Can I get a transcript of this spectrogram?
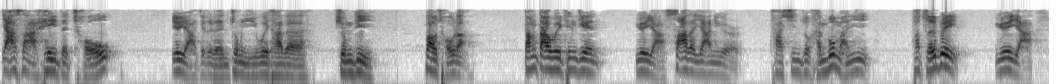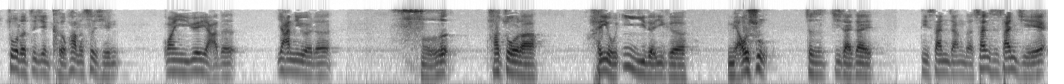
亚撒黑的仇。约雅这个人终于为他的兄弟报仇了。当大卫听见约雅杀了亚尼尔，他心中很不满意，他责备。约雅做了这件可怕的事情。关于约雅的亚尼尔的死，他做了很有意义的一个描述。这是记载在第三章的三十三节。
